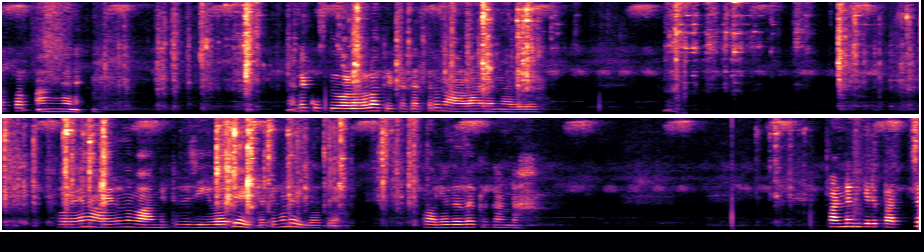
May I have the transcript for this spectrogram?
അപ്പം അങ്ങനെ. എന്റെ കുപ്പിവളകളൊക്കെ ഇട്ടിട്ട് എത്ര നാളായെന്നറിയോ? കുറേ നാളായിരുന്നു വാങ്ങിയിട്ടുണ്ട് ജീവാതി ഇട്ടിട്ടും കൂടെ ഇല്ലാത്ത പലതൊക്കെ കണ്ട. പണ്ട് എനിക്കൊരു പച്ച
